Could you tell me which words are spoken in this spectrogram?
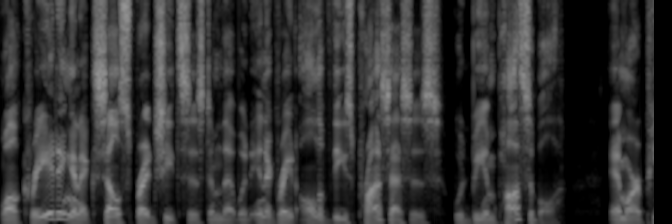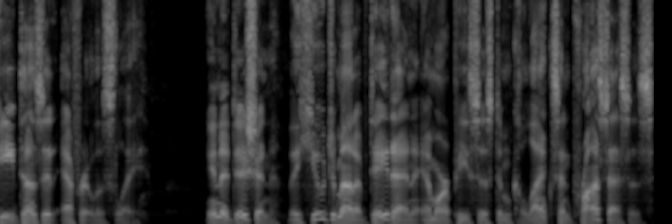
While creating an Excel spreadsheet system that would integrate all of these processes would be impossible, MRP does it effortlessly. In addition, the huge amount of data an MRP system collects and processes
